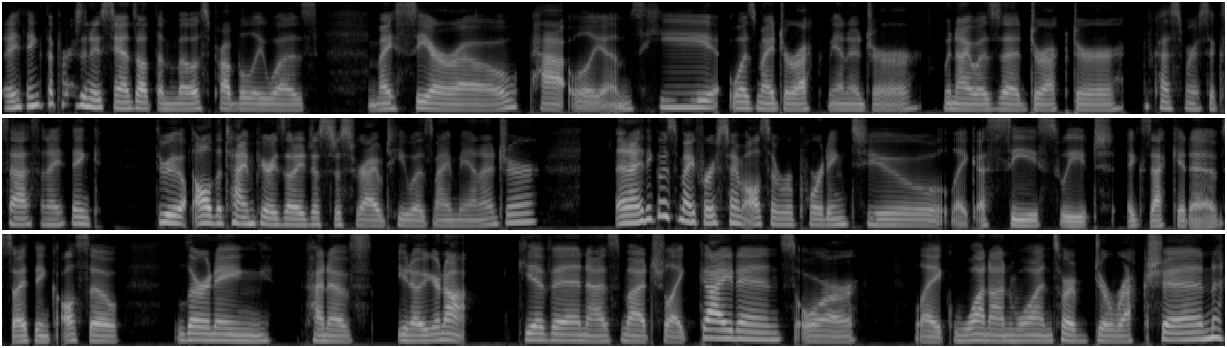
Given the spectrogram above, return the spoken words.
But I think the person who stands out the most probably was my CRO, Pat Williams. He was my direct manager when I was a director of customer success. And I think through all the time periods that I just described, he was my manager. And I think it was my first time also reporting to like a C suite executive. So I think also learning kind of, you know, you're not given as much like guidance or like one-on-one sort of direction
